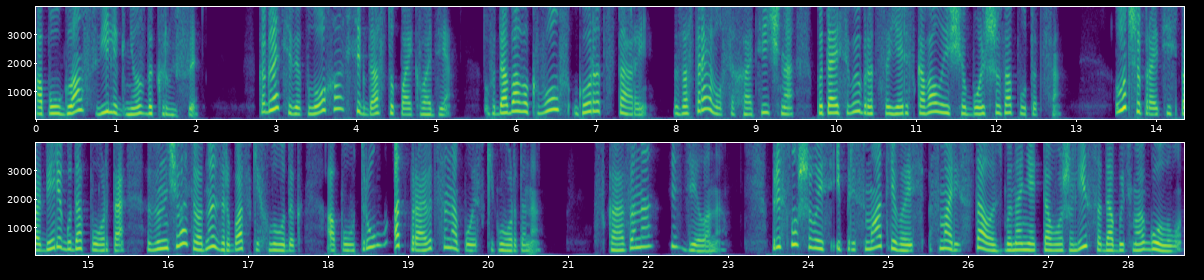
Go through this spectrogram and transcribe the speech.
а по углам свили гнезда крысы. Когда тебе плохо, всегда ступай к воде. Вдобавок Волф — город старый. Застраивался хаотично. Пытаясь выбраться, я рисковала еще больше запутаться. Лучше пройтись по берегу до порта, заночевать в одной из рыбацких лодок, а поутру отправиться на поиски Гордона. Сказано, сделано. Прислушиваясь и присматриваясь, Смарис сталось бы нанять того же лиса добыть мою голову,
